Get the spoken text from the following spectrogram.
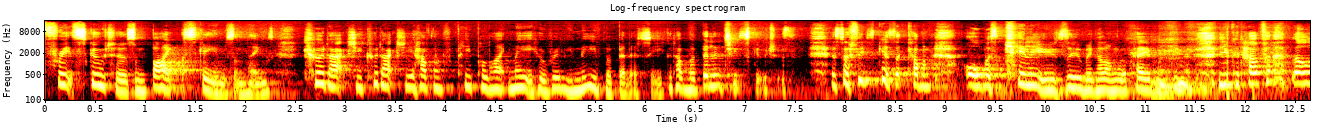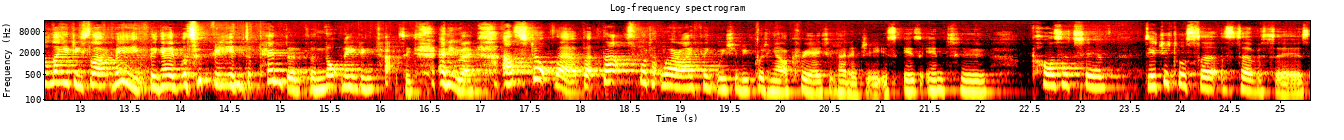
free scooters and bike schemes and things could actually could actually have them for people like me who really need mobility. You could have mobility scooters. Instead of these kids that come and almost kill you zooming along the pavement. You, know, you could have old ladies like me being able to be independent and not needing taxis. Anyway, I'll stop there. But that's what, where I think we should be putting our creative energies is into positive digital ser- services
